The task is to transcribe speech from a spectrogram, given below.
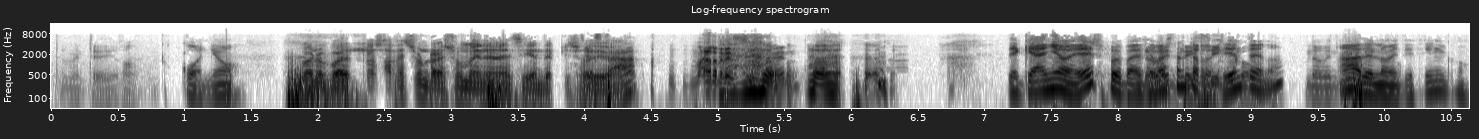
también te digo. Coño. Bueno, pues nos haces un resumen en el siguiente Ya episodio. está. Más resumen. ¿De qué año es? Pues parece bastante 95. reciente, ¿no? 95. Ah, del 95. O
